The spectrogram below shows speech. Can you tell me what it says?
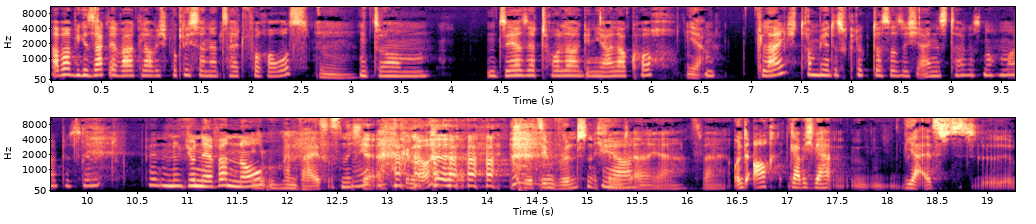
aber wie gesagt, er war, glaube ich, wirklich seiner Zeit voraus mhm. und ähm, ein sehr, sehr toller, genialer Koch. Ja. Und vielleicht haben wir das Glück, dass er sich eines Tages nochmal besinnt. You never know. Man weiß es nicht, nee. ja. Genau. Ich würde es ihm wünschen. Ich finde, ja. Äh, ja, es war. Und auch, glaube ich, wir, wir als äh,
